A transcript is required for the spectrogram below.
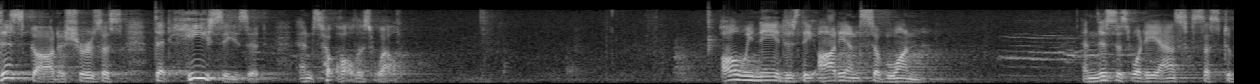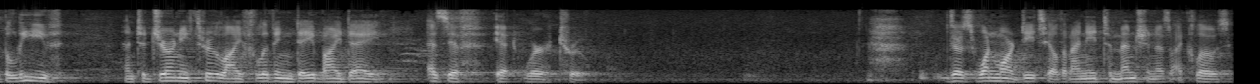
this God assures us that he sees it, and so all is well. All we need is the audience of one and this is what he asks us to believe and to journey through life living day by day as if it were true. There's one more detail that I need to mention as I close.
